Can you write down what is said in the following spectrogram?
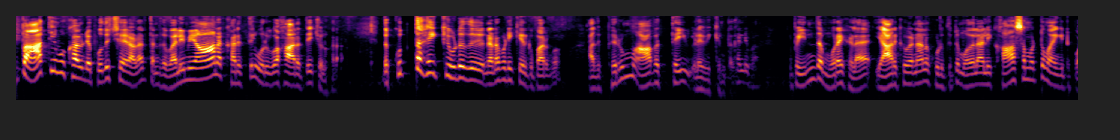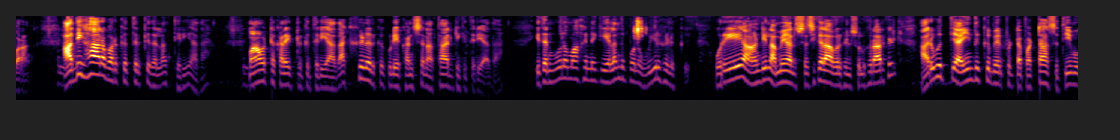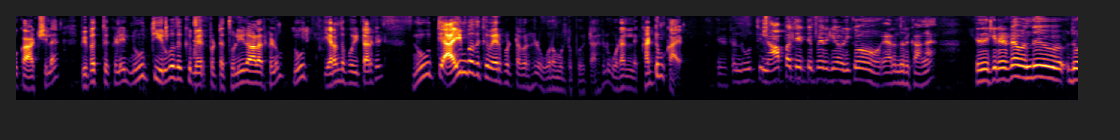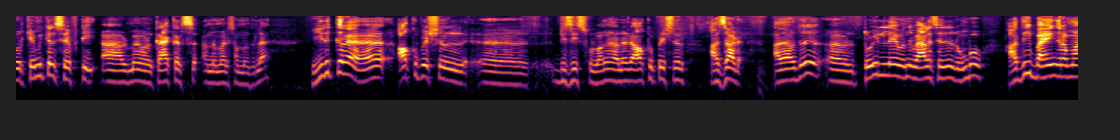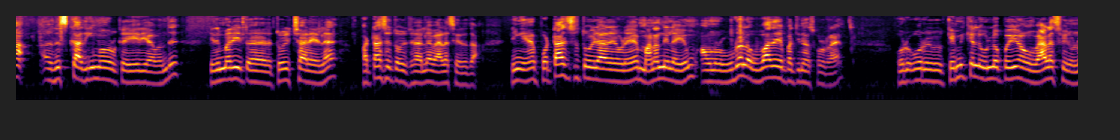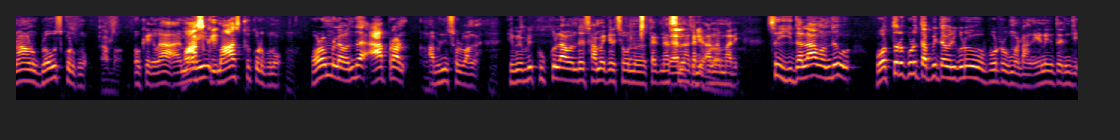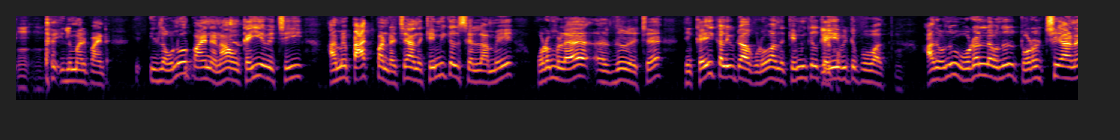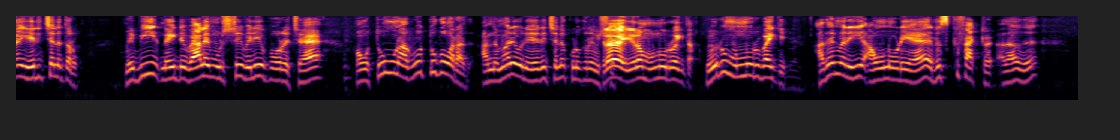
இப்போ அதிமுகவினுடைய பொதுச் செயலாளர் தனது வலிமையான கருத்தில் ஒரு விவகாரத்தை சொல்கிறார். இந்த குத்தகைக்கு விடுது நடவடிக்கை இருக்கு பாருங்க. அது பெரும் ஆபத்தை விளைவிக்கின்றது. கண்டிப்பாக இப்போ இந்த முறைகளை யாருக்கு வேணாலும் கொடுத்துட்டு முதலாளி காசை மட்டும் வாங்கிட்டு போகிறாங்க அதிகார வர்க்கத்திற்கு இதெல்லாம் தெரியாதா? மாவட்ட கலெக்டருக்கு தெரியாதா? கீழே இருக்கக்கூடிய கன்சர்ன் அத்தாரிட்டிக்கு தெரியாதா? இதன் மூலமாக இன்றைக்கி இழந்து போன உயிர்களுக்கு ஒரே ஆண்டில் அம்மையார் சசிகலா அவர்கள் சொல்கிறார்கள் அறுபத்தி ஐந்துக்கு மேற்பட்ட பட்டாசு திமுக ஆட்சியில் விபத்துகளில் நூற்றி இருபதுக்கு மேற்பட்ட தொழிலாளர்களும் நூ இறந்து போயிட்டார்கள் நூற்றி ஐம்பதுக்கு மேற்பட்டவர்கள் ஊனமுட்டு போயிட்டார்கள் உடலில் கட்டும் காயம். கிட்டத்தட்ட நூற்றி நாற்பத்தெட்டு பேருக்கு வரைக்கும் இறந்துருக்காங்க. இது கிட்டத்தட்ட வந்து இது ஒரு கெமிக்கல் சேஃப்டி அது மாதிரி கிராக்கர்ஸ் அந்த மாதிரி சம்மந்தத்தில் இருக்கிற ஆக்குபேஷனல் டிசீஸ் சொல்லுவாங்க. அல்லது ஆக்குபேஷனல் அசாடு அதாவது தொழிலே வந்து வேலை செய்கிறது ரொம்ப அதிபயங்கரமாக ரிஸ்க் அதிகமாக இருக்கிற ஏரியா வந்து இது மாதிரி தொழிற்சாலையில் பட்டாசு தொழிற்சாலையில் வேலை செய்கிறது தான் நீங்கள் பொட்டாசு தொழிலாளியுடைய மனநிலையும் அவனோட உடல் உபாதையை பற்றி நான் சொல்கிறேன் ஒரு ஒரு கெமிக்கல் உள்ளே போய் அவன் வேலை செய்யணும்னா அவனுக்கு க்ளவுஸ் கொடுக்கணும். ஆமாம் ஓகேங்களா? அது மாதிரி மாஸ்க் கொடுக்கணும். உடம்புல வந்து ஆப்ரான் அப்படின்னு சொல்லுவாங்க. இப்போ எப்படி குக்குலாம் வந்து சமைக்கிறச்சு ஒன்று கட்டி நசுலாம் கட்டி அந்த மாதிரி. ஸோ இதெல்லாம் வந்து ஒருத்தர் கூட தப்பி தவறி கூட போட்டிருக்க மாட்டாங்க எனக்கு தெரிஞ்சு. இந்த மாதிரி பாயிண்ட் இதில் இன்னொரு பாயிண்ட் என்ன அவங்க கையை வச்சு அதுமாதிரி பேக் பண்ணுறச்சு அந்த கெமிக்கல்ஸ் எல்லாமே உடம்புல இது வச்சு நீ கை கழுவிட்டா கூட அந்த கெமிக்கல் கையை விட்டு போகாது அது வந்து உடலில் வந்து தொடர்ச்சியான எரிச்சலை தரும். மேபி நைட்டு வேலையை முடிச்சுட்டு வெளியே போகிறச்ச அவங்க தூங்குனா கூட தூக்கம் வராது. அந்த மாதிரி ஒரு எரிச்சலை கொடுக்குற விஷயம். ஈரோ முந்நூறுரூவாய்க்கு தான். வெறும் முந்நூறுபாய்க்கு அதே மாதிரி அவனுடைய ரிஸ்க் ஃபேக்டர் அதாவது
